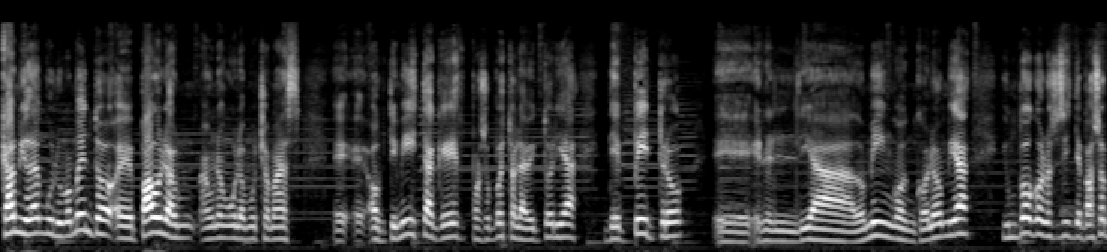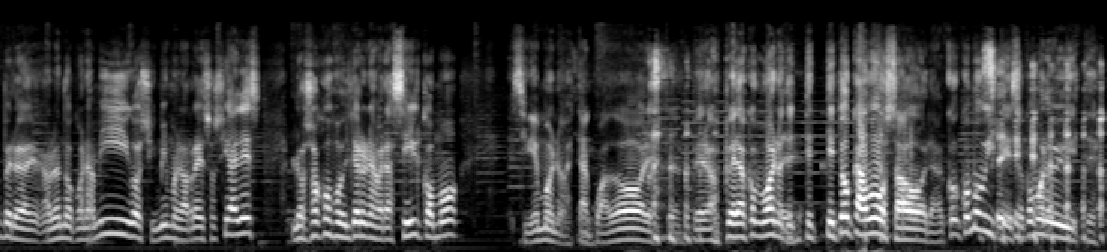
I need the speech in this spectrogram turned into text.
cambio de ángulo un momento, eh, Paulo, a un, ángulo mucho más eh, optimista, que es, por supuesto, la victoria de Petro. en el día domingo en Colombia. Y un poco, no sé si te pasó, pero hablando con amigos y mismo en las redes sociales, los ojos voltearon a Brasil como si bien bueno, está Ecuador, este, pero, pero como bueno, te, toca a vos ahora. ¿Cómo, viste eso? ¿Cómo lo viviste?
